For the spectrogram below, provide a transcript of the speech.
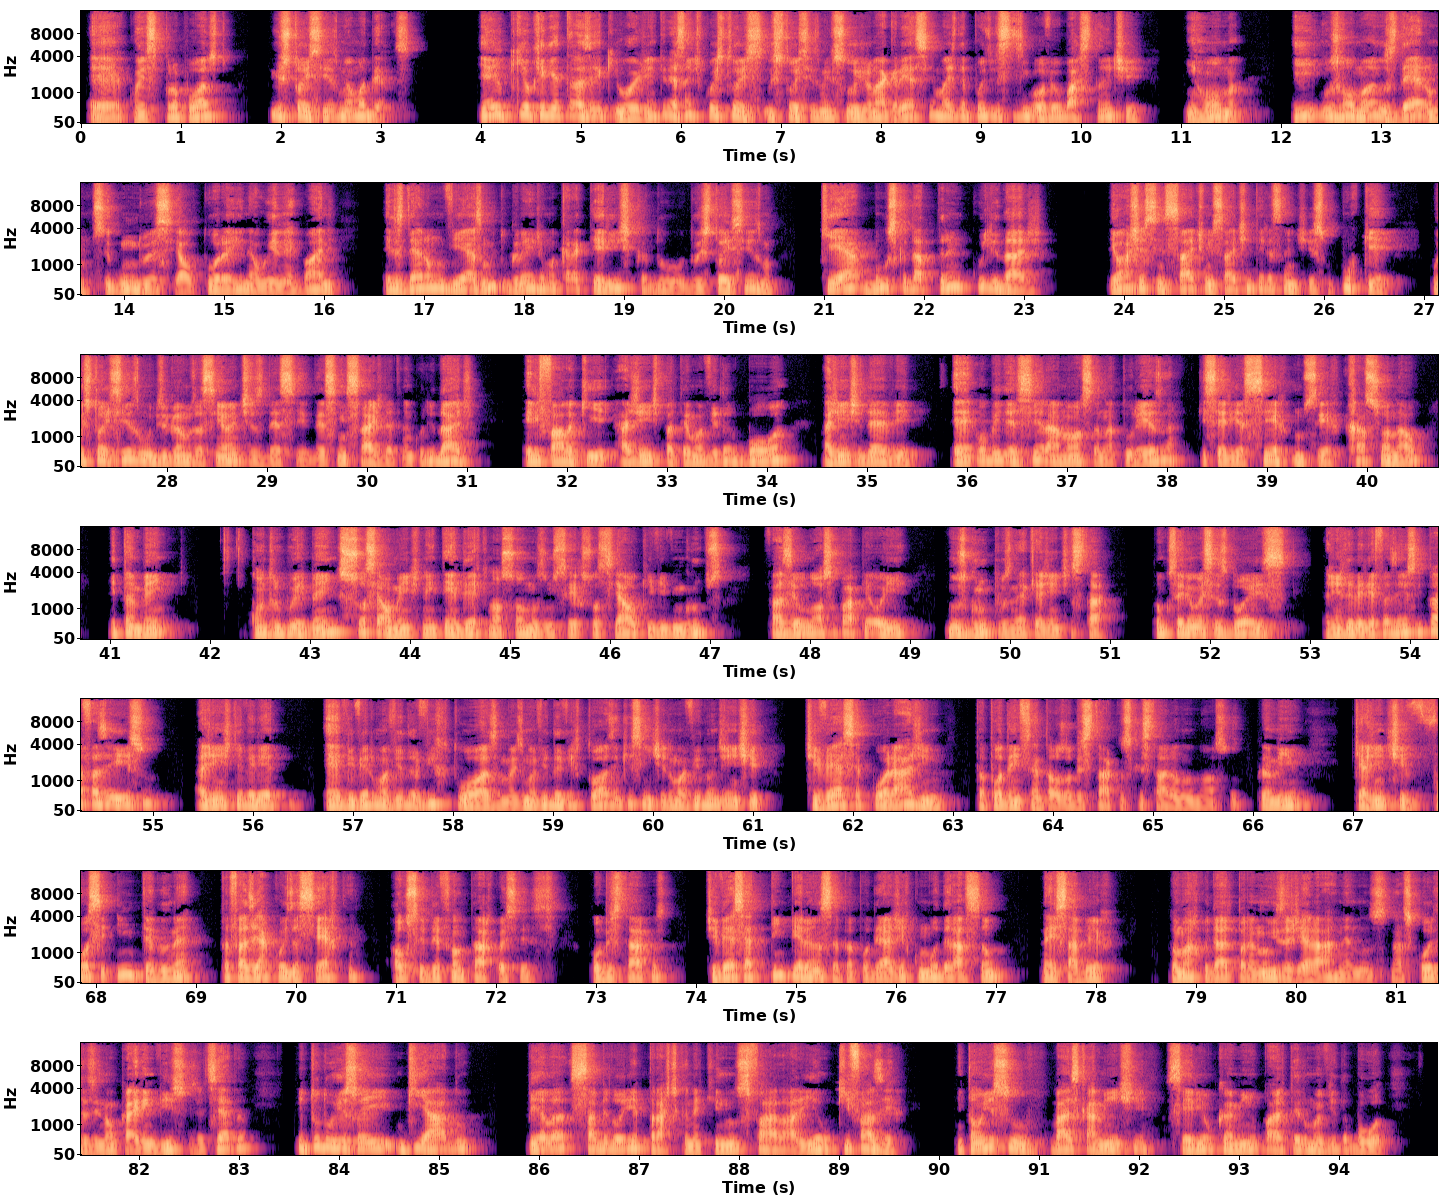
é, com esse propósito, e o estoicismo é uma delas. E aí o que eu queria trazer aqui hoje? É interessante porque o estoicismo ele surgiu na Grécia, mas depois ele se desenvolveu bastante em Roma, e os romanos deram, segundo esse autor aí, né, William Irvine, eles deram um viés muito grande, uma característica do, do estoicismo, que é a busca da tranquilidade. Eu acho esse insight um insight interessantíssimo. Por quê? O estoicismo, digamos assim, antes desse, desse insight da tranquilidade, ele fala que a gente, para ter uma vida boa, a gente deve é, obedecer à nossa natureza, que seria ser um ser racional, e também contribuir bem socialmente, né? entender que nós somos um ser social que vive em grupos, fazer o nosso papel aí nos grupos né, que a gente está. Então, seriam esses dois, a gente deveria fazer isso, e para fazer isso, a gente deveria é, viver uma vida virtuosa, mas uma vida virtuosa em que sentido? Uma vida onde a gente tivesse a coragem para poder enfrentar os obstáculos que estarão no nosso caminho, que a gente fosse íntegro, né, para fazer a coisa certa, ao se defrontar com esses obstáculos, tivesse a temperança para poder agir com moderação né, e saber tomar cuidado para não exagerar né, nos, nas coisas e não cair em vícios, etc. E tudo isso aí guiado pela sabedoria prática, né, que nos falaria o que fazer. Então, isso basicamente seria o caminho para ter uma vida boa.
